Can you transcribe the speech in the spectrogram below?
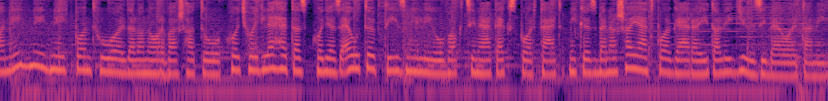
A 444.hu oldalon olvasható, hogy hogy lehet az, hogy az EU több 10 millió vakcinát exportált, miközben a saját polgárait alig győzi beoltani.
